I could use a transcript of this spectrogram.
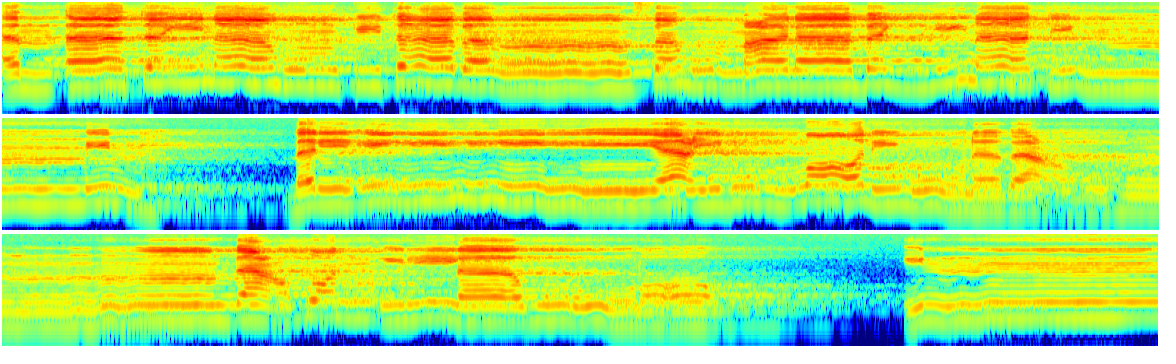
أم آتيناهم كتابا فهم على بينات منه بل إن يعد الظالمون بعضهم بعضا إلا غرورا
